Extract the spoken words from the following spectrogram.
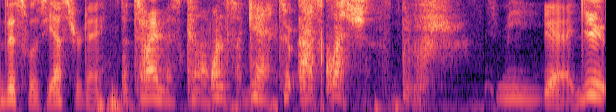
This was yesterday. The time has come once again to ask questions. It's me. Yeah, you.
